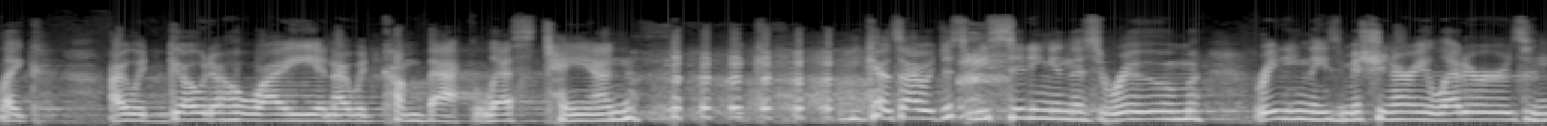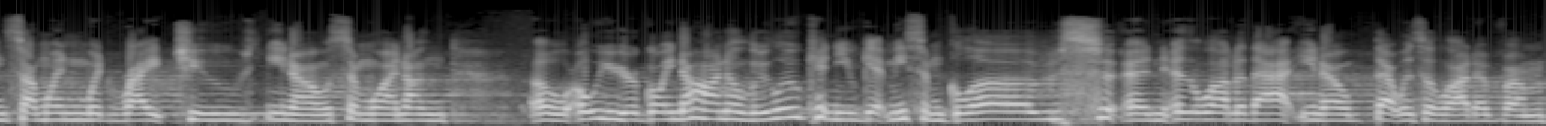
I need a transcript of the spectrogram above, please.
Like I would go to Hawaii and I would come back less tan because I would just be sitting in this room reading these missionary letters, and someone would write to, you know, someone on, oh, oh, you're going to Honolulu? Can you get me some gloves? And a lot of that, you know, that was a lot of. Um,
